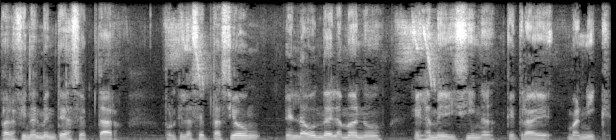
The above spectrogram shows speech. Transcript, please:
para finalmente aceptar, porque la aceptación en la onda de la mano es la medicina que trae Manik,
